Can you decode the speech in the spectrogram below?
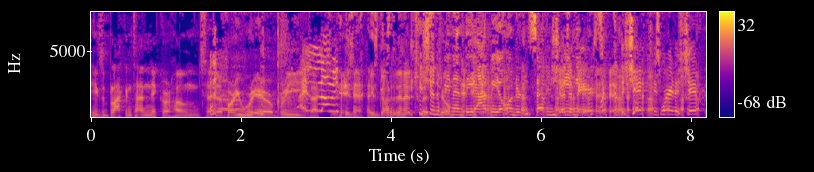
he's a black and tan knicker hound, a very rare breed. I love actually. it. He's, he's got it in a He should have been in the Abbey 117 Should years. been. the shift. He's wearing a shift.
